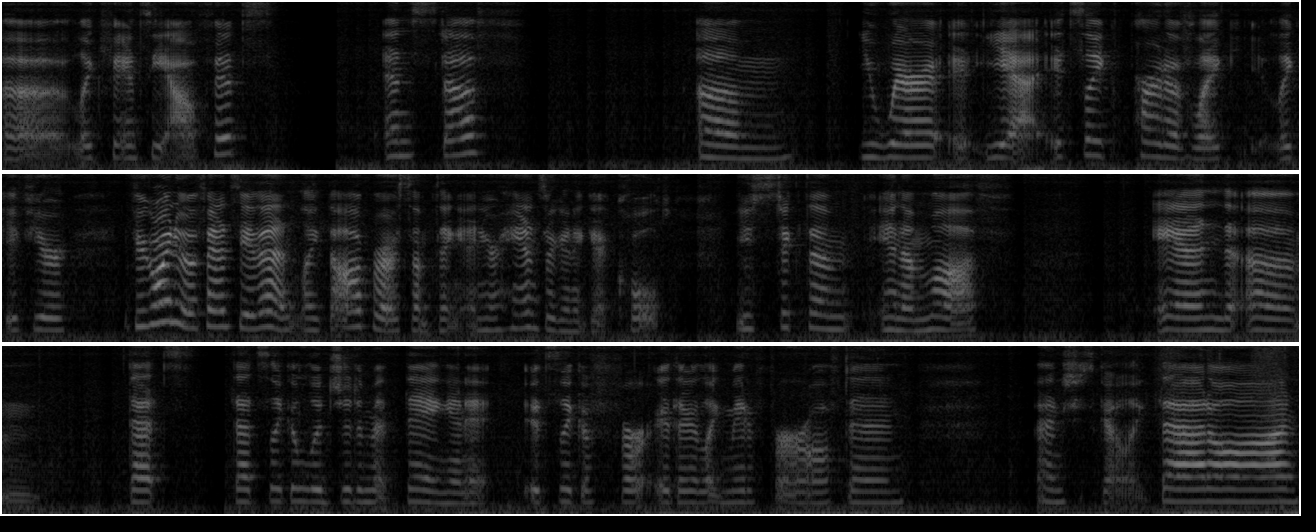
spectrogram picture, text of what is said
uh, like fancy outfits and stuff. Um, you wear it. Yeah, it's like part of like like if you're if you're going to a fancy event like the opera or something, and your hands are gonna get cold, you stick them in a muff, and um, that's that's like a legitimate thing, and it it's like a fur. They're like made of fur often, and she's got like that on,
